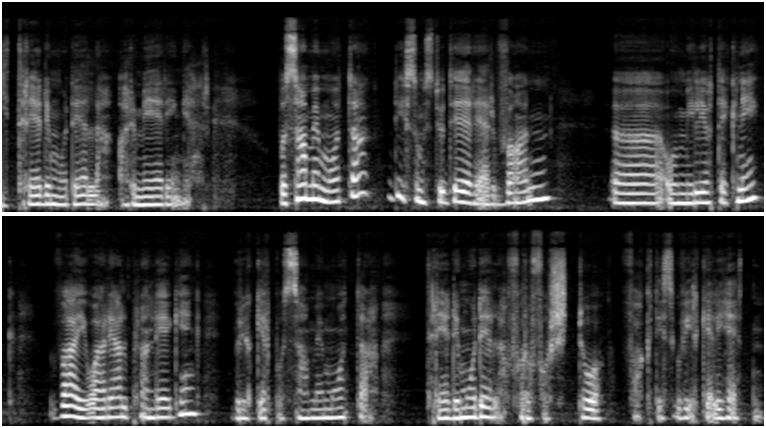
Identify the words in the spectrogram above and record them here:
i 3D-modeller armeringer. På samme måte de som studerer vann og miljøteknikk, vei- og arealplanlegging, bruker på samme måte 3D-modeller for å forstå faktisk virkeligheten.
